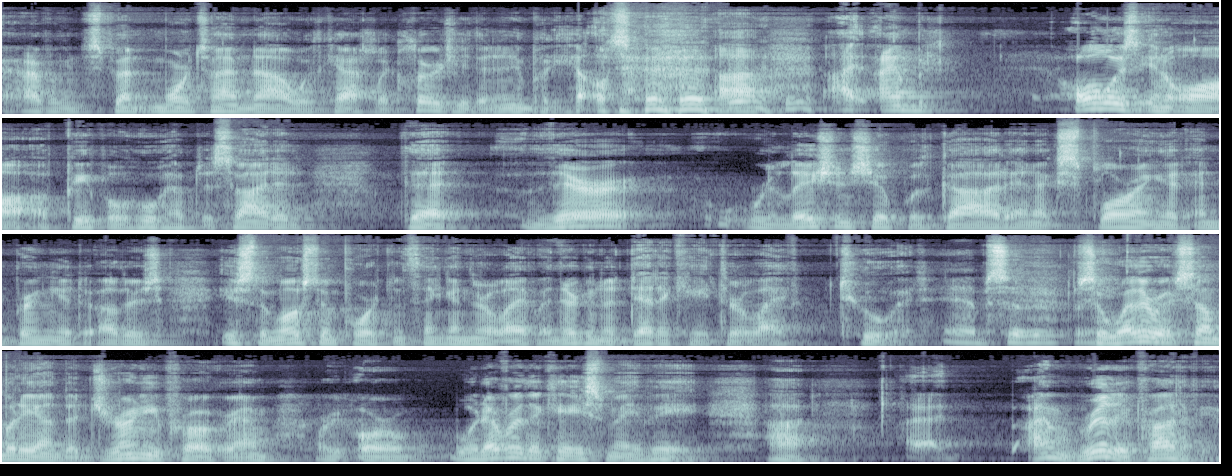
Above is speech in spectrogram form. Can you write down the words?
having spent more time now with Catholic clergy than anybody else, uh, I, I'm always in awe of people who have decided that their relationship with God and exploring it and bringing it to others is the most important thing in their life, and they're going to dedicate their life to it. Absolutely. So, whether it's somebody on the Journey program or, or whatever the case may be, uh, I'm really proud of you.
